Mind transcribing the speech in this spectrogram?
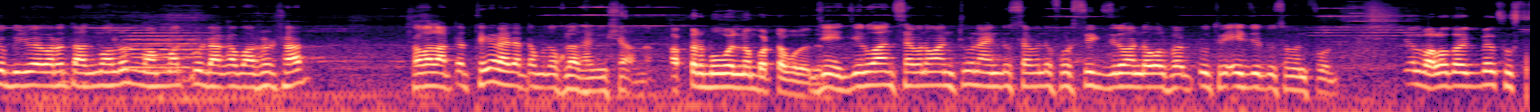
চব্বিশ বাই বারো তাজমহল রোড মোহাম্মদপুর ঢাকা বারোশো সাত। সকাল আটটার থেকে রাত আটটার মধ্যে খোলা থাকে ইনশাআল্লাহ। আপনার মোবাইল নাম্বারটা বলে দিন। জি zero one seven one two nine two seven four six zero one double five two three eight zero two seven four. ভালো থাকবেন, সুস্থ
